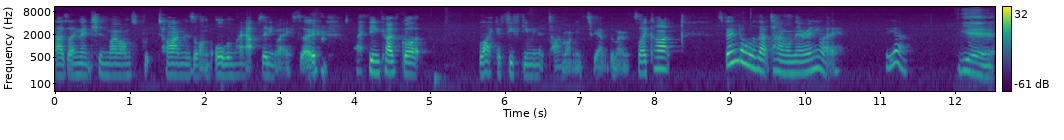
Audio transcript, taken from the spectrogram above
as I mentioned, my mum's put timers on all of my apps anyway. So I think I've got like a 50 minute time on Instagram at the moment. So I can't spend all of that time on there anyway. But yeah. Yeah,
